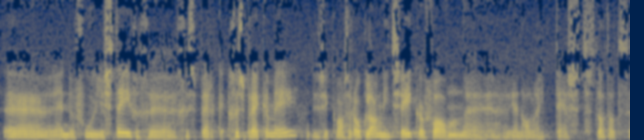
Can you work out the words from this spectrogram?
en daar voer je stevige gesprekken mee. Dus ik was er ook lang niet zeker van, en allerlei tests, dat dat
